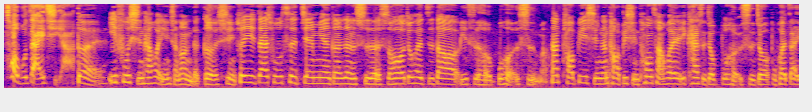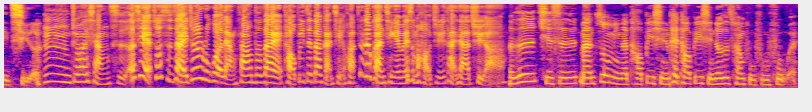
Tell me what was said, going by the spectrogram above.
凑不在一起啊。对，依附型它会影响到你的个性，所以在初次见面跟认识的时候就会知道彼此合不合适嘛。那逃避型跟逃避型通常会一开始就不合适，就不会在一起了。嗯，就会相似，而且说实在，就是如果两方都在逃避这段感情的话，这段感情也没什么好继续谈下去啊。可是其实蛮著名的逃避型配逃避型就是川普夫妇哎、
